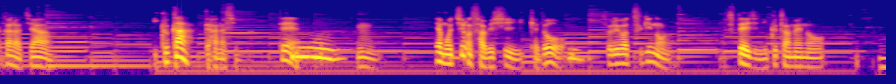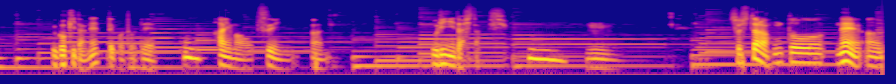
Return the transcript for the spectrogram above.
だからじゃあ、行くかって話になって、うん。うん。いや、もちろん寂しいけど、うんそれは次のステージに行くための動きだねってことで、うんハイマーをついに、あの、売りに出したんですよ。うん。うん。そしたら本当ね、あの、や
